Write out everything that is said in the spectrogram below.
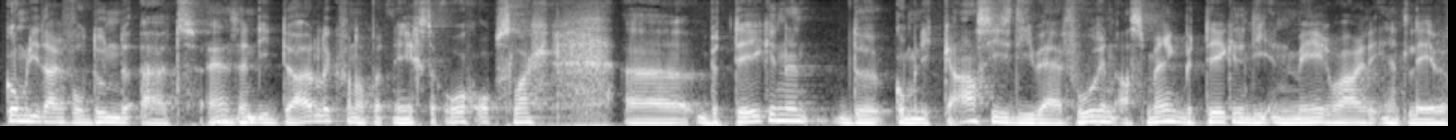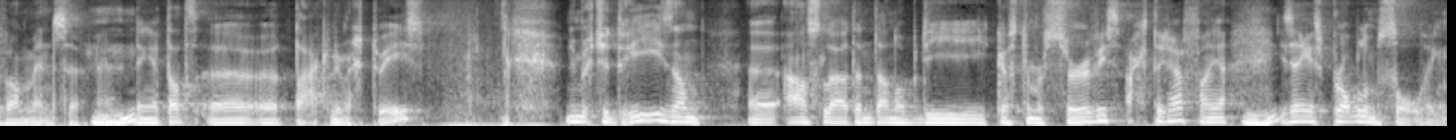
komen die daar voldoende uit? Hè? Zijn die duidelijk van op het eerste oogopslag? eh, betekenen de communicaties die wij voeren als merk, betekenen die een meerwaarde in het leven van mensen? hè? Ik denk dat dat eh, eh, taak nummer twee is. Nummertje drie is dan eh, aansluitend dan op die customer service achteraf. Van, ja, Is ergens problem solving?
